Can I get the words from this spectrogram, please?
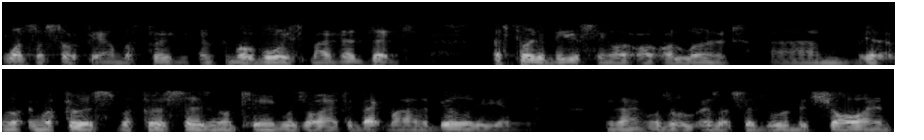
once I sort of found my feet and my voice, mate, that that that's probably the biggest thing I, I, I learned. Um, in my first my first season on tube was I had to back my own ability, and you know, was as I said a little bit shy, and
